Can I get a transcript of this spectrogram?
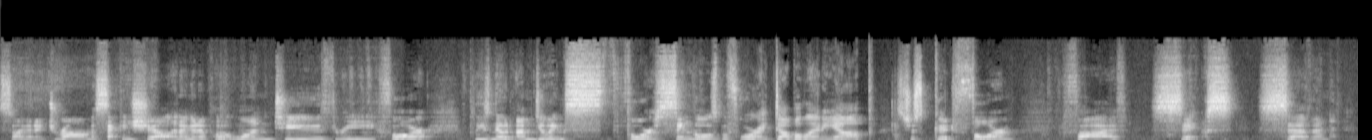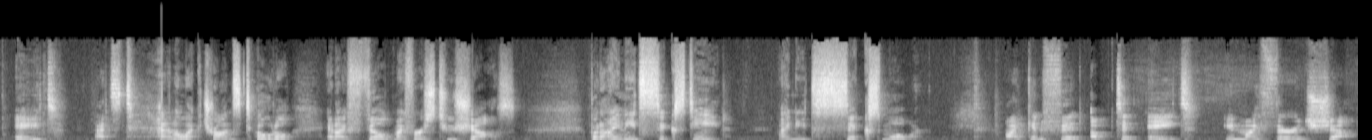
So I'm gonna draw my second shell and I'm gonna put one, two, three, four. Please note I'm doing four singles before I double any up. It's just good form. Five, six, seven, eight. That's 10 electrons total, and I filled my first two shells. But I need 16. I need six more. I can fit up to eight in my third shell.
